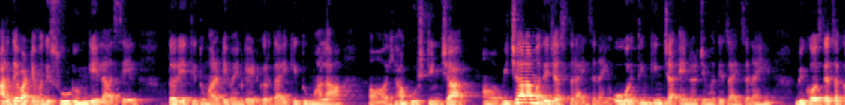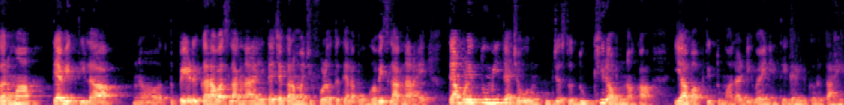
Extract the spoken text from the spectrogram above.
अर्ध्या वाटेमध्ये सोडून गेला असेल तर येथे तुम्हाला डिवाईन गाईड करत आहे की तुम्हाला ह्या गोष्टींच्या विचारामध्ये जास्त राहायचं नाही ओव्हर थिंकिंगच्या एनर्जीमध्ये जायचं नाही. बिकॉज त्याचा कर्मा त्या व्यक्तीला पेड करावाच लागणार आहे त्याच्या कर्माची फळं तर त्याला भोगावीच लागणार आहे. त्यामुळे तुम्ही त्याच्यावरून खूप जास्त दुःखी राहू नका. या बाबतीत तुम्हाला डिवाईन येथे गाईड करत आहे.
